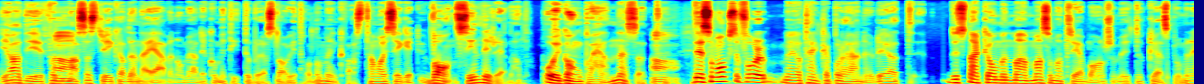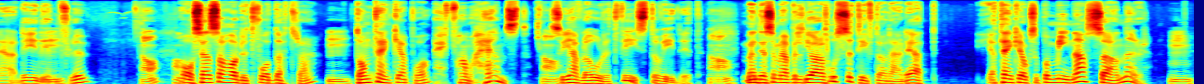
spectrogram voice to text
jag hade ju fått Ja. massa stryk av den där jäveln om jag hade kommit hit och börjat slagit honom med en kvast. Han var ju säkert vansinnig redan och igång på henne. Så att. Ja. Det som också får mig att tänka på det här nu det är att du snackar om en mamma som har tre barn som är ute och kvällspromenerar. Det är din Mm. fru. Ja. Ja. Och sen så har du två döttrar. Mm. De tänker jag på. Fan vad hemskt. Ja. Så jävla orättvist och vidrigt. Men det som jag vill göra positivt av det här är att jag tänker också på mina söner. Mm.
